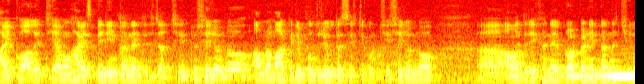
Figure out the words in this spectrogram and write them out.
হাই কোয়ালিটি এবং হাই স্পিড ইন্টারনেট দিতে যাচ্ছি। তো সেই জন্য আমরা মার্কেটের প্রতিযোগিতা সৃষ্টি করছি। সেই জন্য আমাদের এখানে ব্রডব্যান্ড ইন্টারনেট ছিল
